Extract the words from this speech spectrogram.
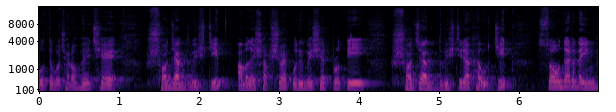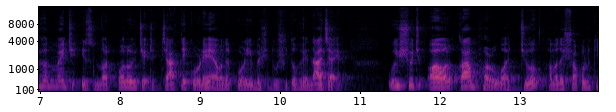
বলতে বোঝানো হয়েছে সজাগ দৃষ্টি। আমাদের সবসময় পরিবেশের প্রতি সজাগ দৃষ্টি রাখা উচিত। So that the environment is not polluted যাতে করে আমাদের পরিবেশ দূষিত হয়ে না যায়। We should all come forward to আমাদের সকলকে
